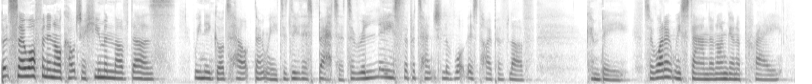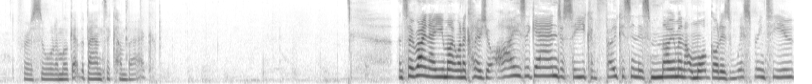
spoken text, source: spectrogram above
But so often in our culture, human love does. We need God's help, don't we, to do this better, to release the potential of what this type of love can be. So, why don't we stand and I'm going to pray for us all and we'll get the band to come back. And so, right now, you might want to close your eyes again just so you can focus in this moment on what God is whispering to you.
